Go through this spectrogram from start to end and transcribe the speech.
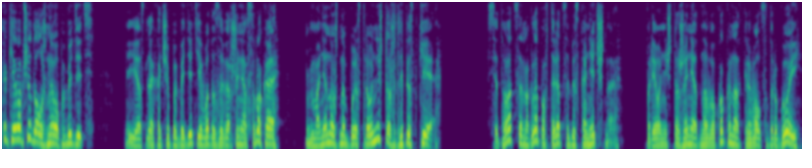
Как я вообще должен его победить? Если я хочу победить его до завершения срока, мне нужно быстро уничтожить лепестки. Ситуация могла повторяться бесконечно. При уничтожении одного кокона открывался другой.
